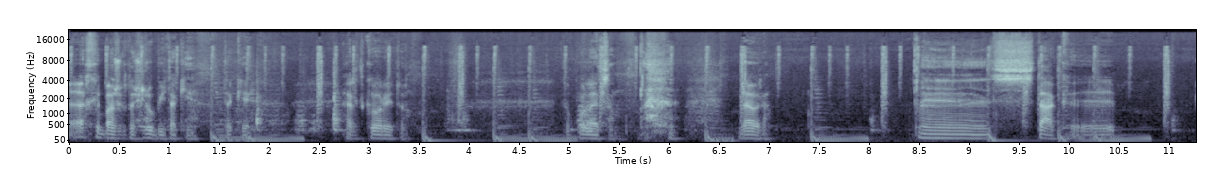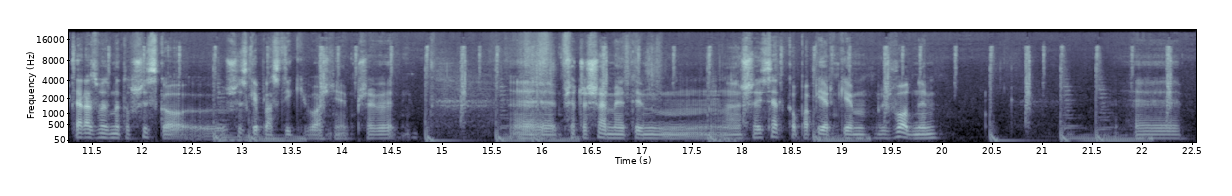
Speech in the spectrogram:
e, chyba, że ktoś lubi takie, takie hardkory, to, to polecam. Dobra. S- tak. e, Teraz wezmę to wszystko, wszystkie plastiki właśnie, prze, e, przeczeszemy tym 600 papierkiem już wodnym. E,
